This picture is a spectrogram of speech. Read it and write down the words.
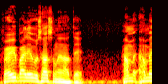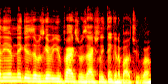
For everybody that was hustling out there, how ma- how many of them niggas that was giving you packs was actually thinking about you, bro?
